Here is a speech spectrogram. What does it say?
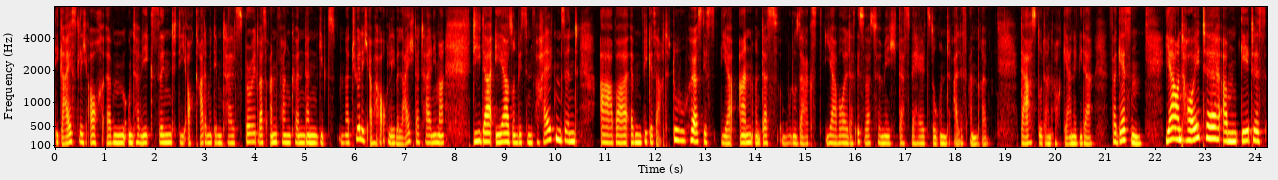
die geistlich auch ähm, unterwegs sind, die auch gerade mit dem Teil Spirit was anfangen können. Dann gibt's natürlich aber auch Lebeleichter Teilnehmer, die da eher so ein bisschen verhalten sind. Aber ähm, wie gesagt, du hörst es dir an und das, wo du sagst, jawohl, das ist was für mich, das behältst du und alles andere darfst du dann auch gerne wieder vergessen. Ja, und heute ähm, geht es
